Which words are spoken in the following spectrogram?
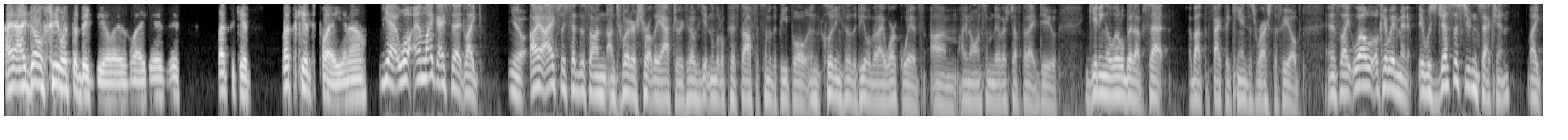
I I, don't see what the big deal is. Like, it, it's let the kids let the kids play. You know? Yeah. Well, and like I said, like you know, I, I actually said this on, on Twitter shortly after because I was getting a little pissed off at some of the people, including some of the people that I work with. Um, I know on some of the other stuff that I do, getting a little bit upset about the fact that Kansas rushed the field. And it's like, well, okay, wait a minute. It was just a student section. Like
